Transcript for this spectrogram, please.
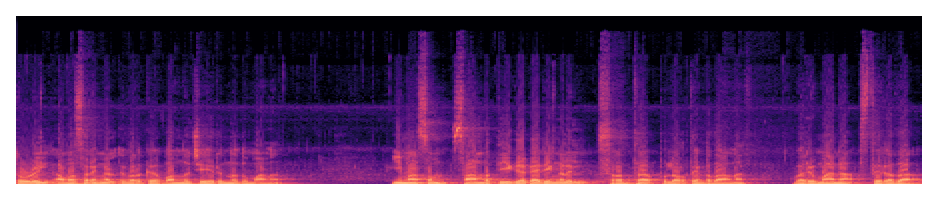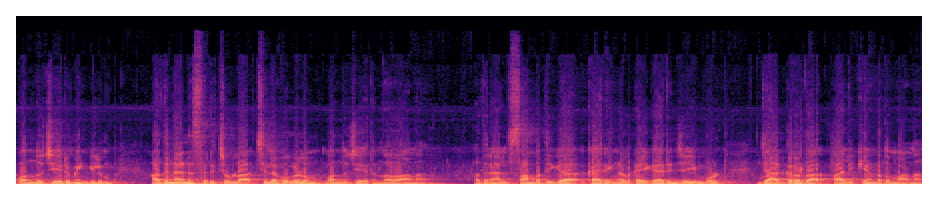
തൊഴിൽ അവസരങ്ങൾ ഇവർക്ക് വന്നു ചേരുന്നതുമാണ്. ഈ മാസം സാമ്പത്തിക കാര്യങ്ങളിൽ ശ്രദ്ധ പുലർത്തേണ്ടതാണ്. വരുമാന സ്ഥിരത വന്നു ചേരുമെങ്കിലും അതിനനുസരിച്ചുള്ള ചിലവുകളും വന്നു ചേരുന്നതാണ്. അതിനാൽ സാമ്പത്തിക കാര്യങ്ങൾ കൈകാര്യം ചെയ്യുമ്പോൾ ജാഗ്രത പാലിക്കേണ്ടതുമാണ്.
